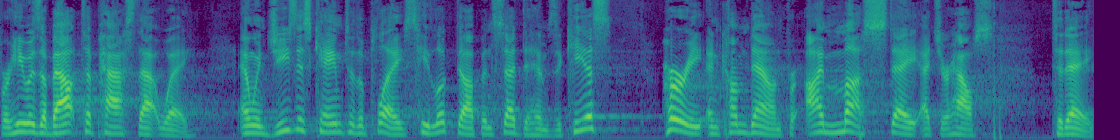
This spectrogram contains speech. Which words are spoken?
for he was about to pass that way. And when Jesus came to the place, he looked up and said to him, Zacchaeus, hurry and come down, for I must stay at your house today.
